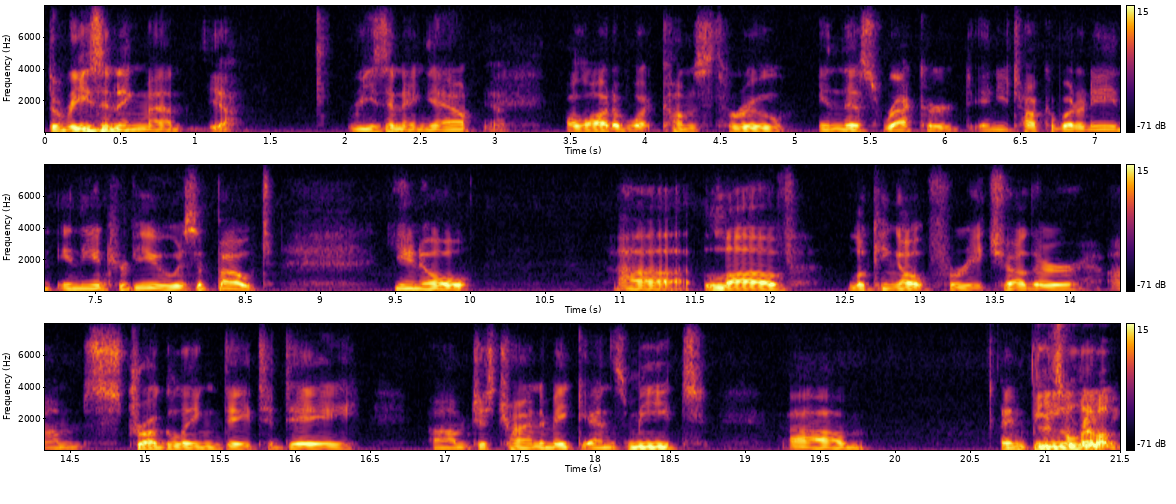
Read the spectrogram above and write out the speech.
The reasoning, man. Yeah. Reasoning, yeah. Yeah. A lot of what comes through in this record, and you talk about it in, in the interview, is about, you know, uh, love, looking out for each other, um, struggling day to day, um, just trying to make ends meet, um, and being there's a really, little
